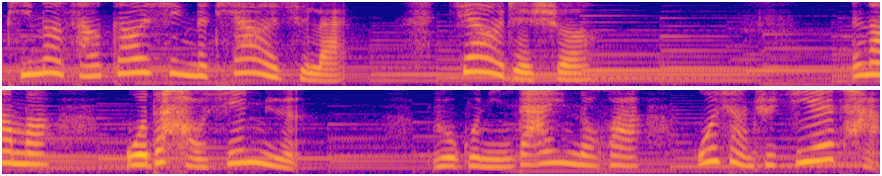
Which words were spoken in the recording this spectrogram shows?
匹诺曹高兴地跳起来，叫着说：“那么，我的好仙女。”如果您答应的话，我想去接他。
